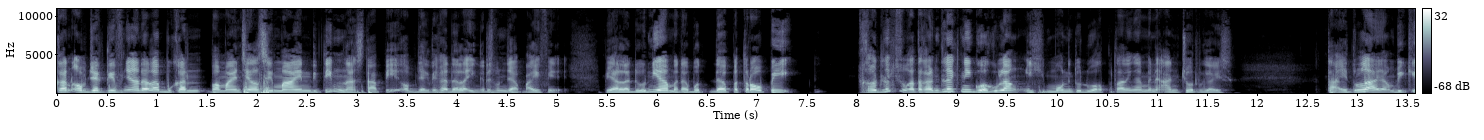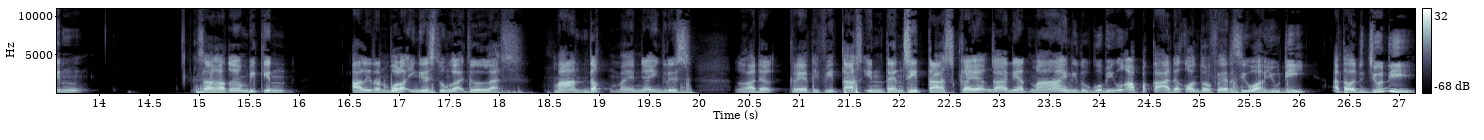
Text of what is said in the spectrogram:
kan objektifnya adalah bukan pemain Chelsea main di timnas tapi objektifnya adalah Inggris mencapai Piala Dunia mendapat dapat trofi kalau jelek suka katakan jelek nih gue gue bilang ih Mount itu dua pertandingan mainnya hancur guys. Tak itulah yang bikin salah satu yang bikin aliran bola Inggris tuh nggak jelas. Mandek mainnya Inggris. Nggak ada kreativitas intensitas kayak nggak niat main itu gue bingung apakah ada kontroversi Wahyudi atau ada judi.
